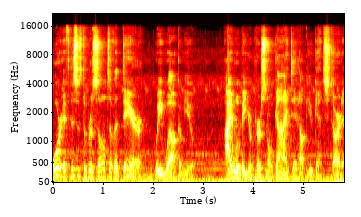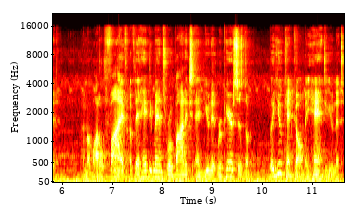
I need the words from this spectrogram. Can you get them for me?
or if this is the result of a dare, we welcome you. I will be your personal guide to help you get started. I'm a Model 5 of the Handyman's Robotics and Unit Repair System, but you can call me Hand Unit.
